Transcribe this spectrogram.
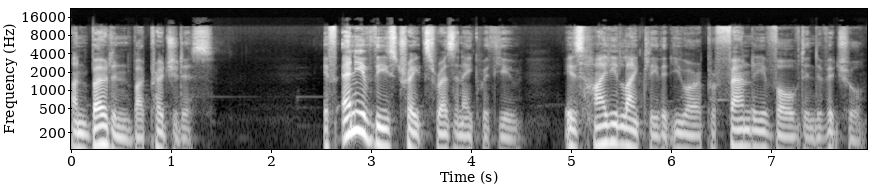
unburdened by prejudice. If any of these traits resonate with you, it is highly likely that you are a profoundly evolved individual.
